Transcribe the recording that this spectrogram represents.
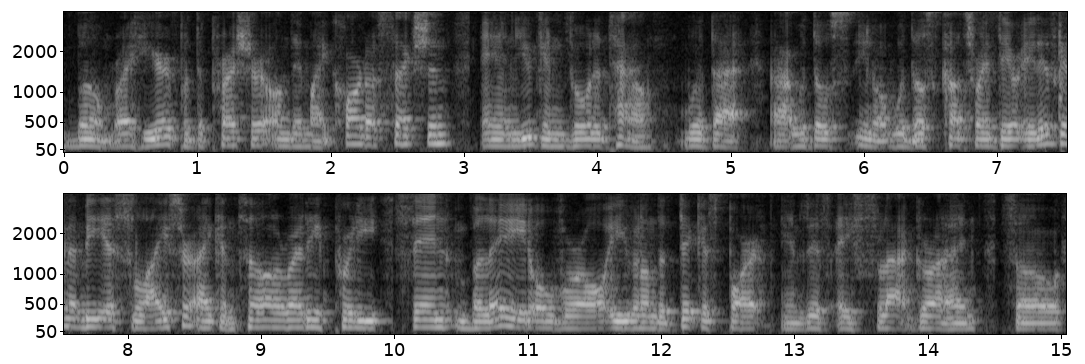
Boom, right here. Put the pressure on the micarta section, and you can go to town with that, uh, with those, you know, with those cuts right there. It is going to be a slicer. I can tell already. Pretty thin blade overall, even on the thickest part, and it is a flat grind. So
